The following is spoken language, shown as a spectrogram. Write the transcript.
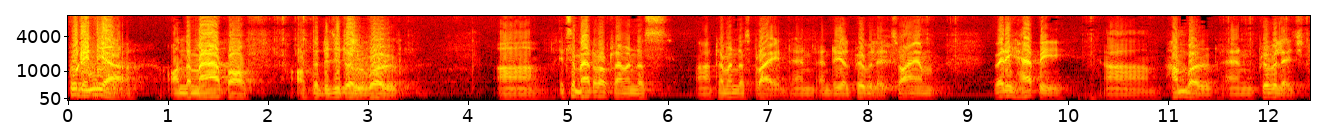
put India on the map of, of the digital world. Uh, it's a matter of tremendous, uh, tremendous pride and, and real privilege. So I am very happy, um, humbled, and privileged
